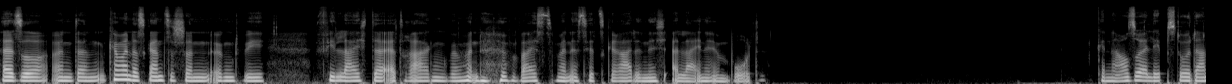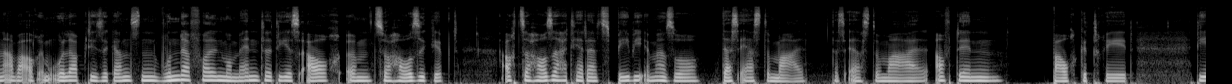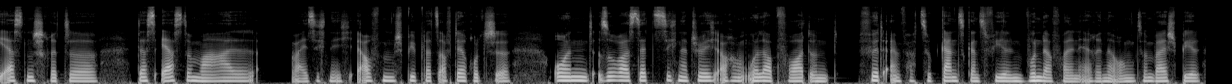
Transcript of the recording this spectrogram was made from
Also, und dann kann man das Ganze schon irgendwie viel leichter ertragen, wenn man weiß, man ist jetzt gerade nicht alleine im Boot. Genauso erlebst du dann aber auch im Urlaub diese ganzen wundervollen Momente, die es auch ähm, zu Hause gibt. Auch zu Hause hat ja das Baby immer so das erste Mal, das erste Mal auf den Bauch gedreht, die ersten Schritte, das erste Mal, weiß ich nicht, auf dem Spielplatz auf der Rutsche. Und sowas setzt sich natürlich auch im Urlaub fort und führt einfach zu ganz, ganz vielen wundervollen Erinnerungen. Zum Beispiel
